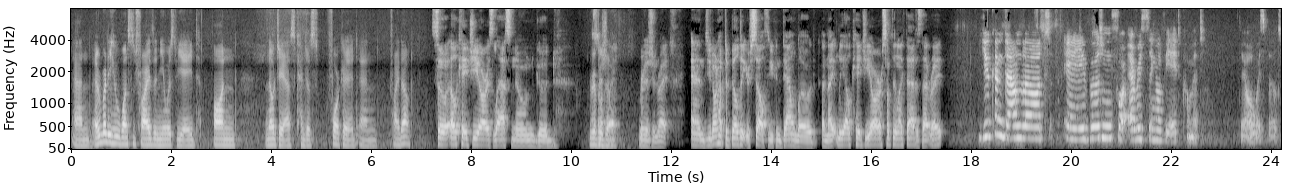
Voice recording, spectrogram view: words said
And everybody who wants to try the newest V8 on Node.js can just fork it and try it out. So LKGR's last known good Revision. software. Revision, right. And you don't have to build it yourself. You can download a nightly LKGR or something like that. Is that right? You can download a version for every single V8 commit. They're always built.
